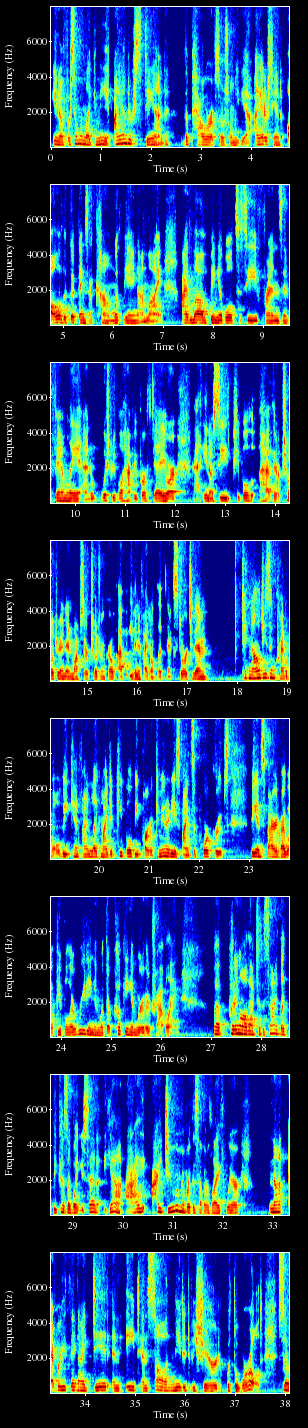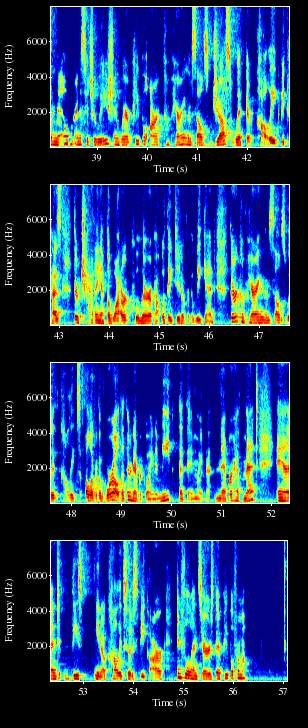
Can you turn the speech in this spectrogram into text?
you know, for someone like me, I understand the power of social media. I understand all of the good things that come with being online. I love being able to see friends and family and wish people a happy birthday or uh, you know see people have their children and watch their children grow up even if I don't live next door to them. Technology is incredible. We can find like-minded people, be part of communities, find support groups, be inspired by what people are reading and what they're cooking and where they're traveling but putting all that to the side like because of what you said yeah i i do remember this other life where not everything I did and ate and saw needed to be shared with the world. So mm-hmm. now we're in a situation where people aren't comparing themselves just with their colleague because they're chatting at the water cooler about what they did over the weekend. They're comparing themselves with colleagues all over the world that they're never going to meet, that they might not, never have met. And these, you know, colleagues, so to speak, are influencers. They're people from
